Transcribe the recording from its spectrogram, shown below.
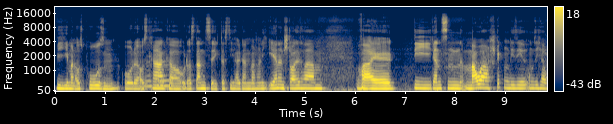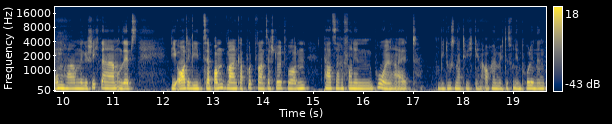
wie jemand aus Posen oder aus Krakau oder aus Danzig, dass die halt dann wahrscheinlich eher einen Stolz haben, weil die ganzen Mauerstücken, die sie um sich herum haben, eine Geschichte haben und selbst die Orte, die zerbombt waren, kaputt waren, zerstört worden, Tatsache von den Polen halt, wie du es natürlich gerne auch hören möchtest, von den Polinnen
